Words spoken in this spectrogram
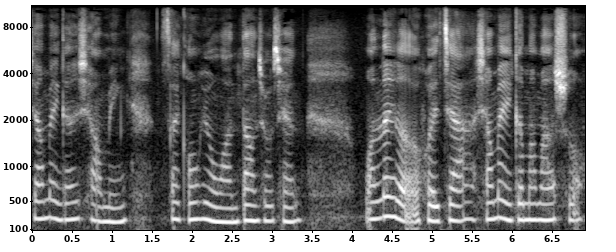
小美跟小明在公园玩荡秋千，玩累了回家。小美跟妈妈说：“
